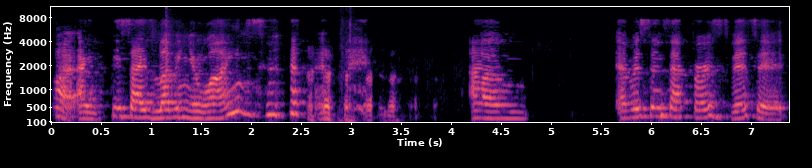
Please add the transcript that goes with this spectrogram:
What, I, besides loving your wines, um, ever since that first visit,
